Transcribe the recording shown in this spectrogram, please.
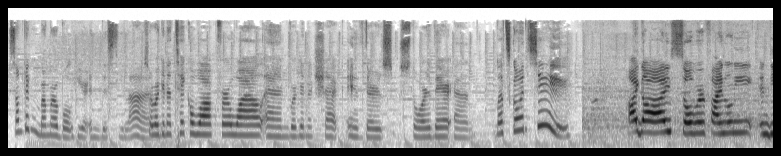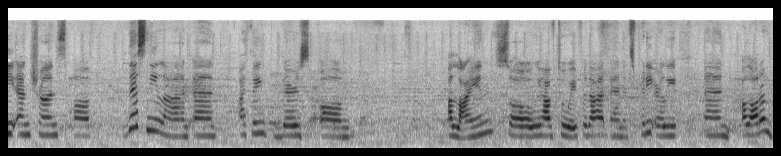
something memorable here in Disneyland. So we're gonna take a walk for a while and we're gonna check if there's store there and let's go and see. Hi guys, so we're finally in the entrance of Disneyland and I think there's um, a line, so we have to wait for that, and it's pretty early. And a lot of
